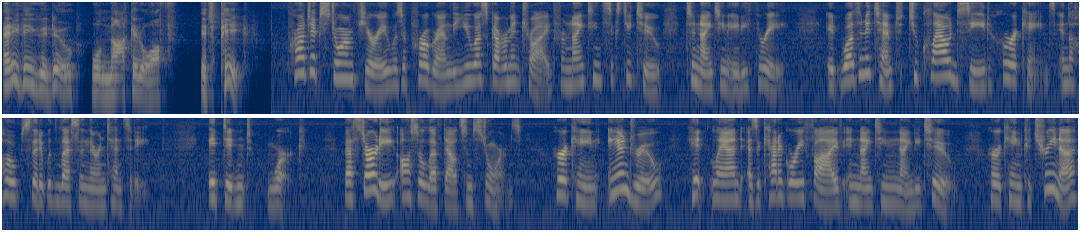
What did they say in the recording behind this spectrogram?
anything you could do will knock it off its peak. Project Storm Fury was a program the U.S. government tried from 1962 to 1983. It was an attempt to cloud seed hurricanes in the hopes that it would lessen their intensity it didn't work. Bastardi also left out some storms. Hurricane Andrew hit land as a Category 5 in 1992. Hurricane Katrina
